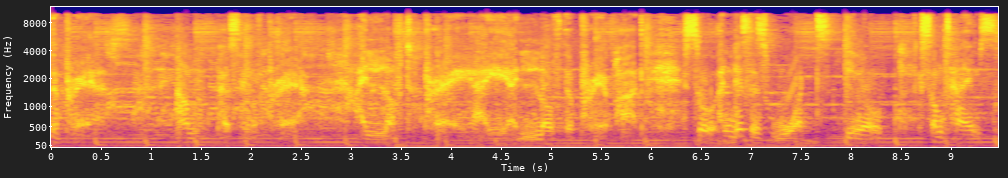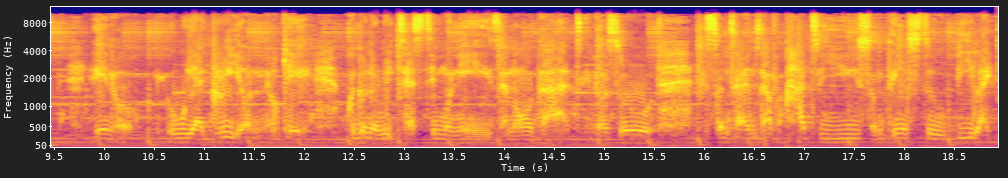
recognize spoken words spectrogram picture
The prayers. I'm a person of prayer. I love to pray. I, I love the prayer part. So, and this is what, you know, sometimes, you know, we agree on, okay, we're going to read testimonies and all that, you know. So sometimes I've had to use some things to be like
